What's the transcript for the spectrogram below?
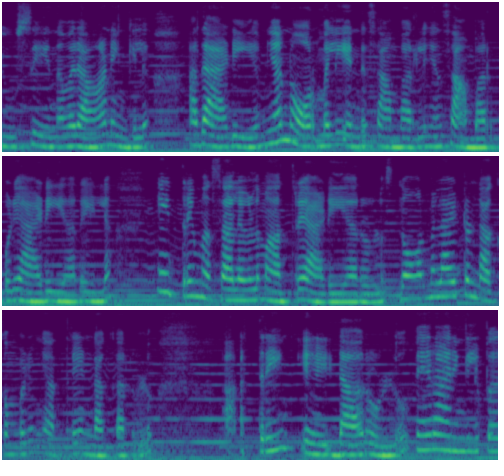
യൂസ് ചെയ്യുന്നവരാണെങ്കിൽ അത് ആഡ് ചെയ്യും. ഞാൻ നോർമലി എന്റെ സാമ്പാറിൽ ഞാൻ സാമ്പാർ പൊടി ആഡ് ചെയ്യാറില്ല ഞാൻ ഇത്രയും മസാലകൾ മാത്രമേ ആഡ് ചെയ്യാറുള്ളൂ. നോർമലായിട്ട് ഉണ്ടാക്കുമ്പോഴും ഞാൻ അത്രയും ഉണ്ടാക്കാറുള്ളൂ. അത്രയും ഇടാറുള്ളൂ. വേറെ ആരെങ്കിലും ഇപ്പോൾ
